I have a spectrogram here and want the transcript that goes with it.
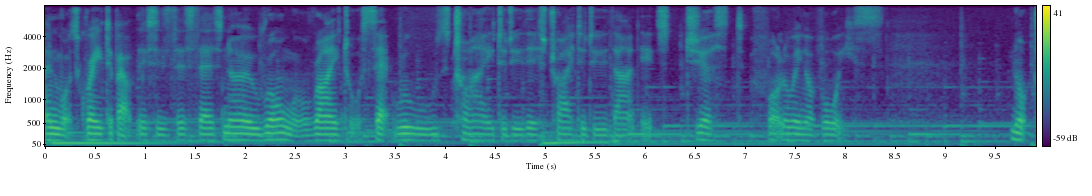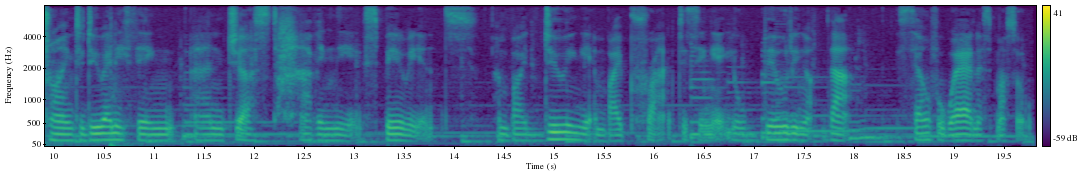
And what's great about this is there's, there's no wrong or right or set rules. Try to do this, try to do that. It's just following a voice, not trying to do anything and just having the experience. And by doing it and by practicing it, you're building up that self awareness muscle,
